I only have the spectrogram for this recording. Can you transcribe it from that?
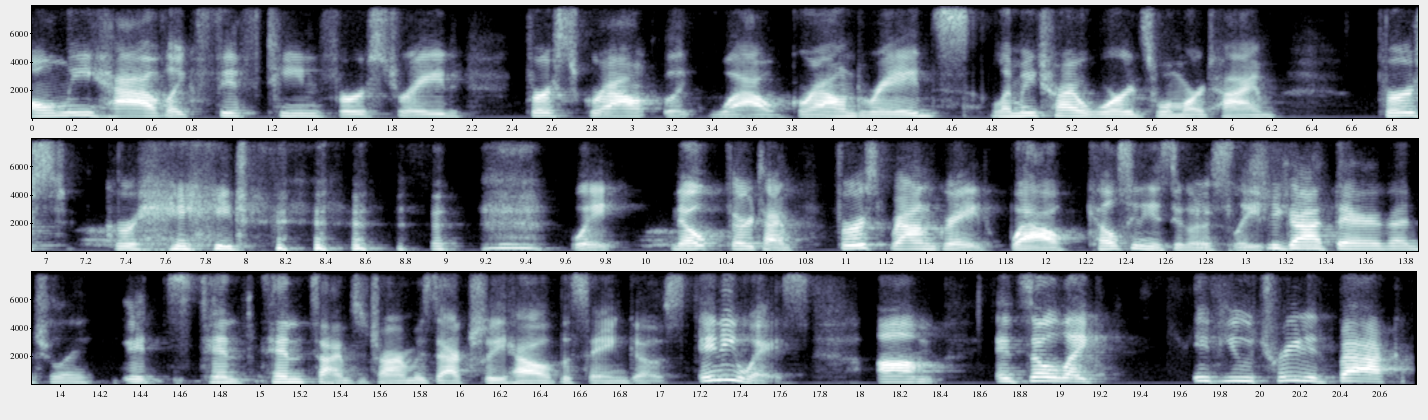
only have like 15 first raid, first ground, like wow, ground raids. Let me try words one more time. First grade. Wait, nope, third time. First round grade. Wow, Kelsey needs to go to sleep She got there eventually. it's 10, 10 times a charm is actually how the saying goes anyways um and so like if you traded back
